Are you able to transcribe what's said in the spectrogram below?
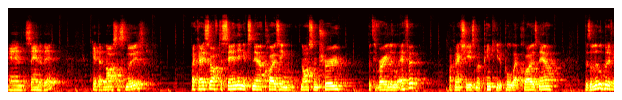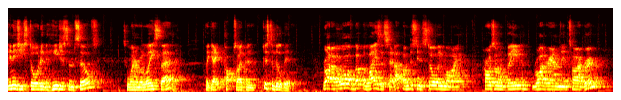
and the sander there, get that nice and smooth. Okay, so after sanding, it's now closing nice and true with very little effort. I can actually use my pinky to pull that closed now. There's a little bit of energy stored in the hinges themselves, so when I release that, the gate pops open just a little bit. Right, well I've got the laser set up, I'm just installing my horizontal beam right around the entire room.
